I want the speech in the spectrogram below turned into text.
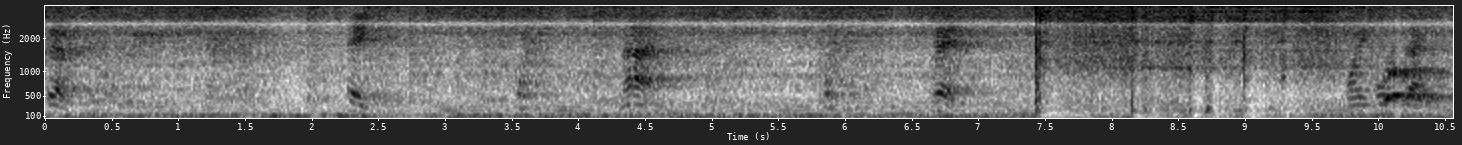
Seven. Eight. Nine. Ten. Twenty-four seconds.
